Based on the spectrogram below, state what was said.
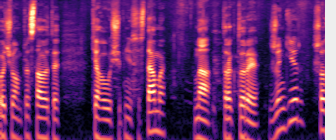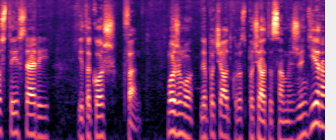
хочу вам представити тягово-щіпні системи на трактори John Deere 6 серії і також Fendt. Можемо для початку розпочати саме з John Deere.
